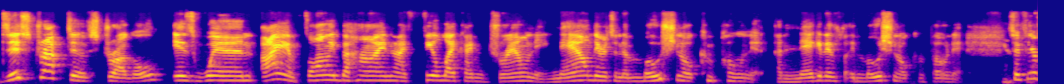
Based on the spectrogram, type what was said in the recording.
Destructive struggle is when I am falling behind and I feel like I'm drowning. Now there's an emotional component, a negative emotional component. So if your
